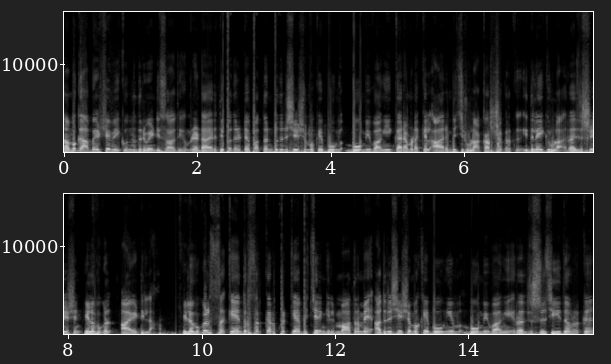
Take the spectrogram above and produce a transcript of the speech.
നമുക്ക് അപേക്ഷ വയ്ക്കുന്നതിന് വേണ്ടി സാധിക്കും. രണ്ടായിരത്തി പതിനെട്ട് പത്തൊൻപതിന് ശേഷമൊക്കെ ഭൂമി വാങ്ങി കരമടക്കൽ ആരംഭിച്ചിട്ടുള്ള കർഷകർക്ക് ഇതിലേക്കുള്ള രജിസ്ട്രേഷൻ ഇളവുകൾ ആയിട്ടില്ല. ഇളവുകൾ കേന്ദ്ര സർക്കാർ പ്രഖ്യാപിച്ചില്ലെങ്കിൽ മാത്രമേ അതിനുശേഷമൊക്കെ ഭൂമി ഭൂമി വാങ്ങി രജിസ്റ്റർ ചെയ്തവർക്ക്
